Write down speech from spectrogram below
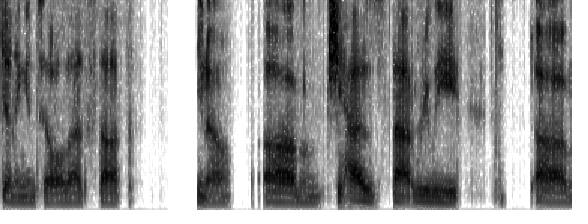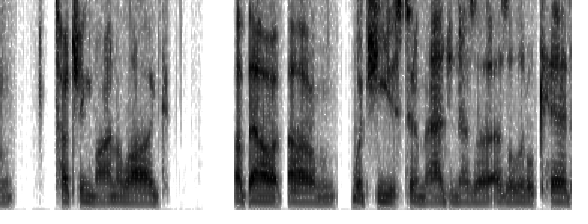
getting into all that stuff you know um she has that really um touching monologue about um what she used to imagine as a as a little kid.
